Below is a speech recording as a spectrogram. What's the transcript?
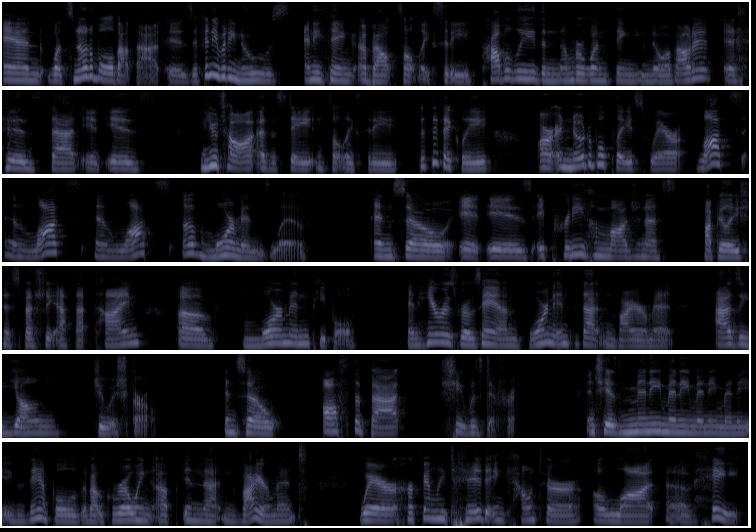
And what's notable about that is if anybody knows anything about Salt Lake City, probably the number one thing you know about it is that it is Utah as a state and Salt Lake City specifically are a notable place where lots and lots and lots of Mormons live. And so it is a pretty homogenous population, especially at that time, of Mormon people. And here is Roseanne, born into that environment as a young Jewish girl. And so off the bat, she was different. And she has many, many, many, many examples about growing up in that environment where her family did encounter a lot of hate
